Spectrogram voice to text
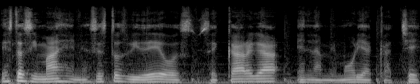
estas imágenes, estos videos se carga en la memoria caché.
